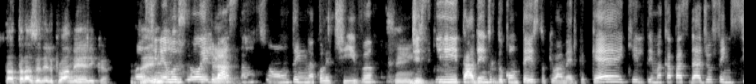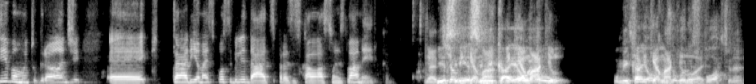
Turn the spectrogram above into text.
está trazendo ele para o América. Mancini elogiou ele é. bastante ontem na coletiva. Sim. Diz que está dentro do contexto que o América quer, que ele tem uma capacidade ofensiva muito grande, é, que traria mais possibilidades para as escalações do América. É, e esse, esse Mikael é o, o Mikael que jogou no esporte, né?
